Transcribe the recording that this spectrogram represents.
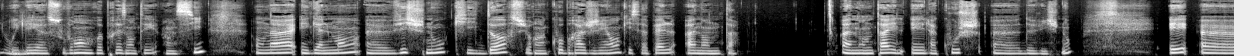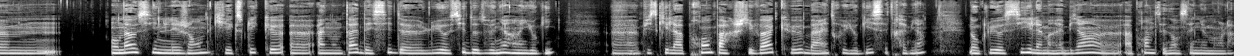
Il est souvent représenté ainsi. On a également Vishnu qui dort sur un cobra géant qui s'appelle Ananta. Ananta est la couche de Vishnu. Et euh, on a aussi une légende qui explique que euh, Ananta décide lui aussi de devenir un yogi. puisqu'il apprend par Shiva que bah, être yogi, c'est très bien. Donc lui aussi, il aimerait bien apprendre ces enseignements-là.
